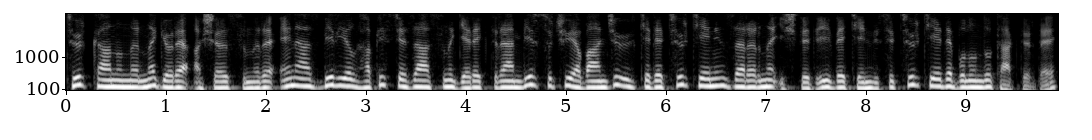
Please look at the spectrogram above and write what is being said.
Türk kanunlarına göre aşağı sınırı en az bir yıl hapis cezasını gerektiren bir suçu yabancı ülkede Türkiye'nin zararına işlediği ve kendisi Türkiye'de bulunduğu takdirde,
